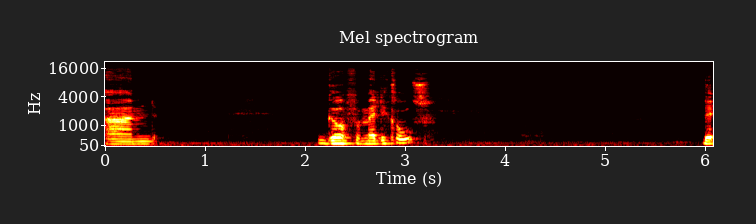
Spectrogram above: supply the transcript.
and go for medicals. right.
